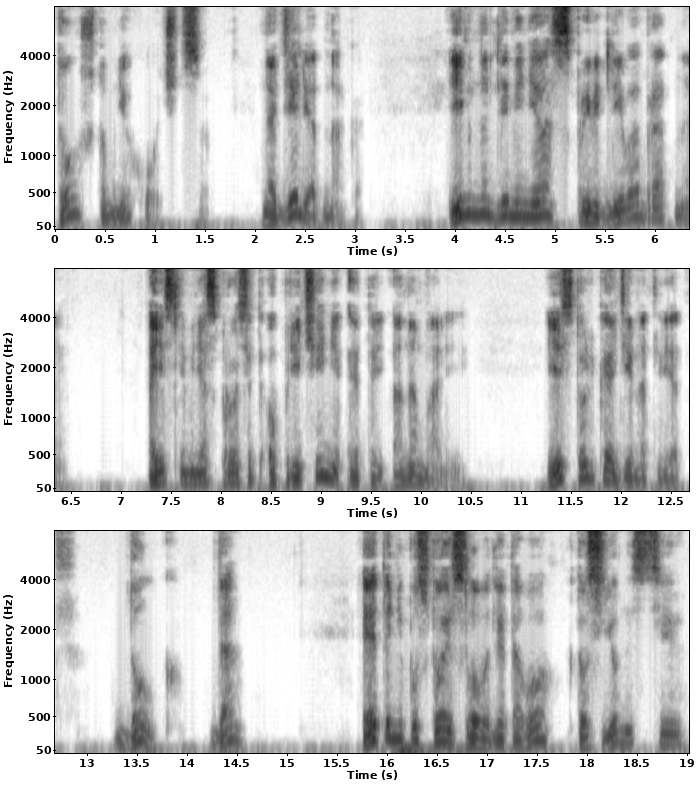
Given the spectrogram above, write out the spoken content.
то, что мне хочется. На деле, однако, Именно для меня справедливо обратное. А если меня спросят о причине этой аномалии, есть только один ответ — долг, да. Это не пустое слово для того, кто с юности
